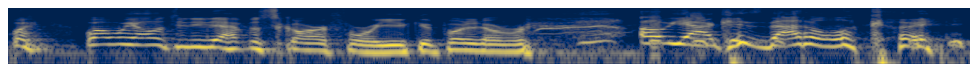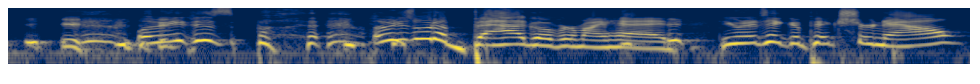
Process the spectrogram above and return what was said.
Wait, well, we always need to have a scarf for you. You could put it over. Oh yeah, because that'll look good. Let me just let me just put a bag over my head. Do you want to take a picture now?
